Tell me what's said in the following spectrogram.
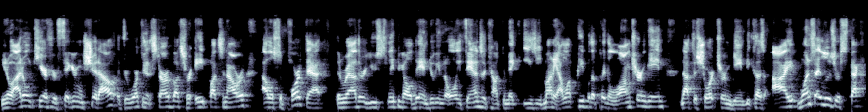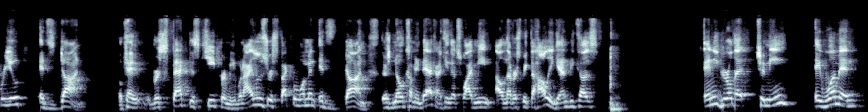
You know, I don't care if you're figuring shit out. If you're working at Starbucks for eight bucks an hour, I will support that than rather you sleeping all day and doing an OnlyFans account to make easy money. I want people that play the long term game, not the short term game, because I once I lose respect for you, it's done. Okay. Respect is key for me. When I lose respect for women, it's done. There's no coming back. And I think that's why I mean I'll never speak to Holly again because any girl that to me, a woman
